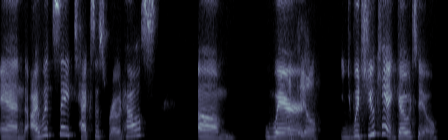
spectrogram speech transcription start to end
And I would say Texas Roadhouse. Um where feel. which you can't go to.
